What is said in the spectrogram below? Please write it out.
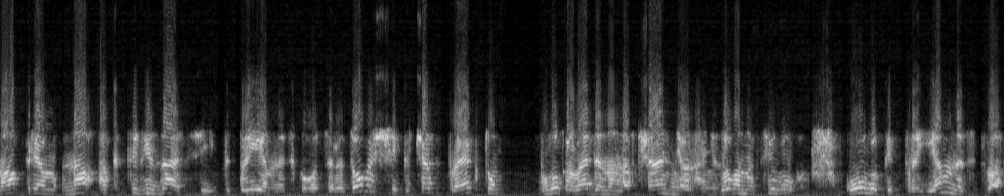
напрям на активізації підприємницького середовища під час проекту. Було проведено навчання, організовано цілу школу підприємництва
